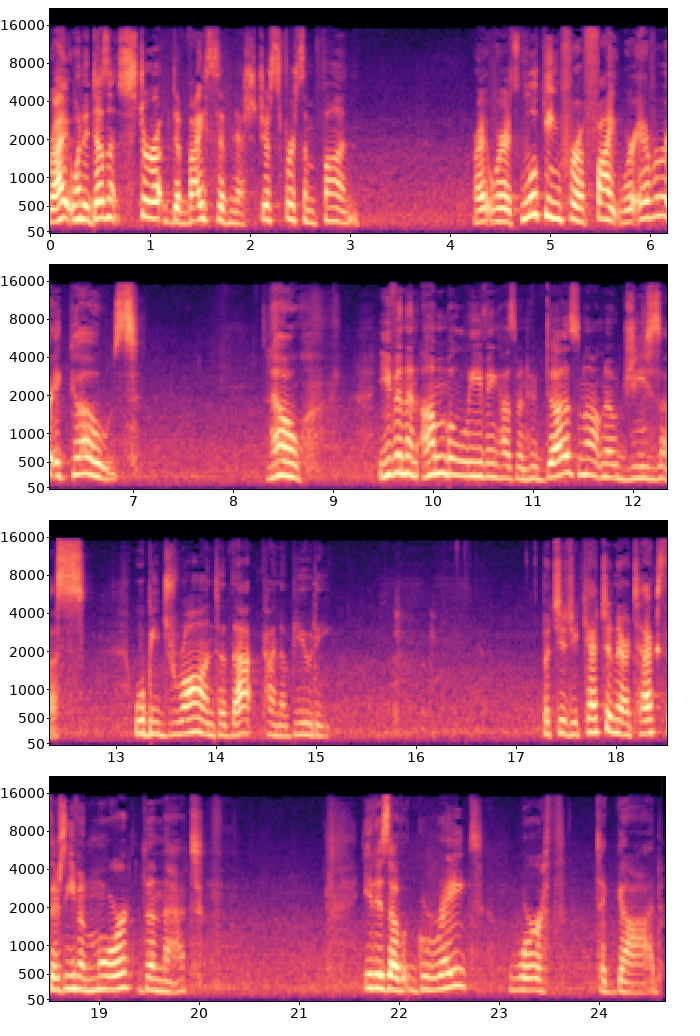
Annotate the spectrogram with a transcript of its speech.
right? When it doesn't stir up divisiveness just for some fun, right? Where it's looking for a fight wherever it goes. No, even an unbelieving husband who does not know Jesus will be drawn to that kind of beauty. But did you catch in our text? There's even more than that. It is of great worth to God.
